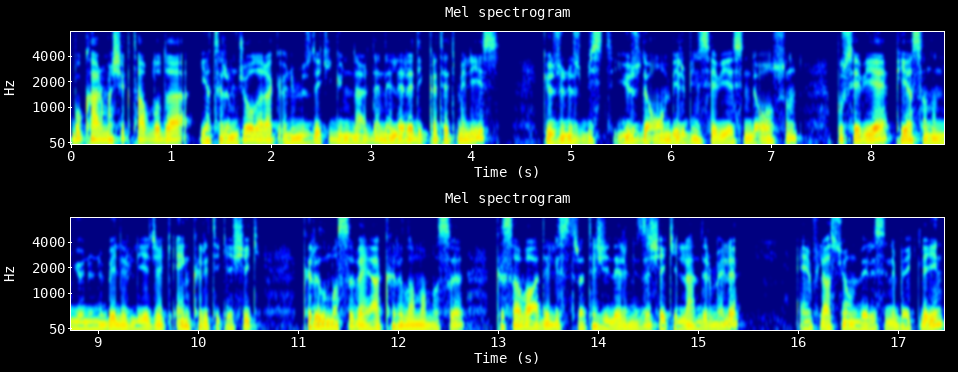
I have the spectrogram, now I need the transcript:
Bu karmaşık tabloda yatırımcı olarak önümüzdeki günlerde nelere dikkat etmeliyiz? Gözünüz BIST %11 bin seviyesinde olsun. Bu seviye piyasanın yönünü belirleyecek en kritik eşik. Kırılması veya kırılamaması kısa vadeli stratejilerinizi şekillendirmeli. Enflasyon verisini bekleyin.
